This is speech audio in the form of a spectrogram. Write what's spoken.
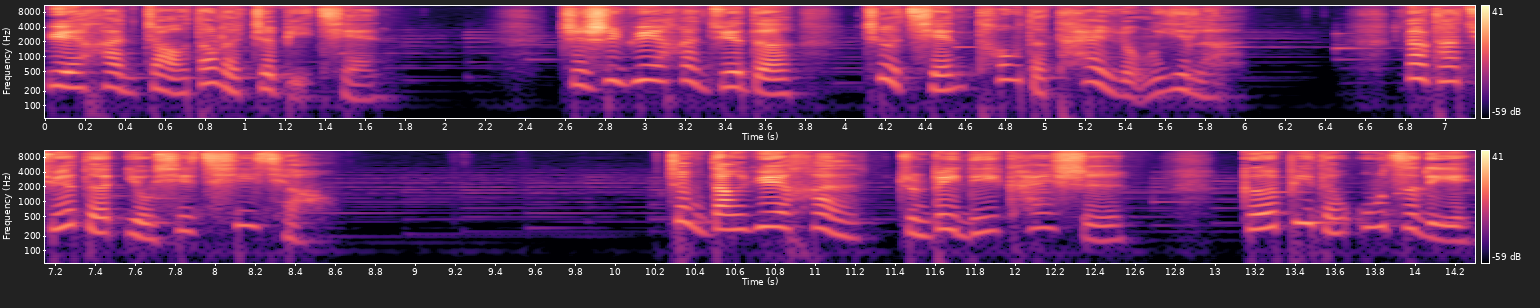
约翰找到了这笔钱，只是约翰觉得这钱偷得太容易了。让他觉得有些蹊跷。正当约翰准备离开时，隔壁的屋子里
